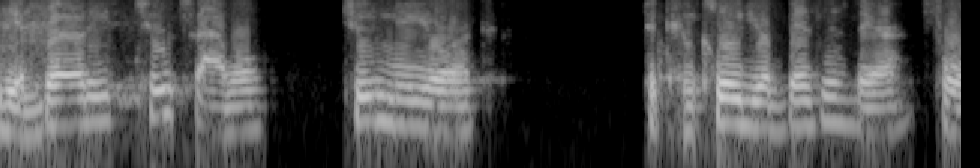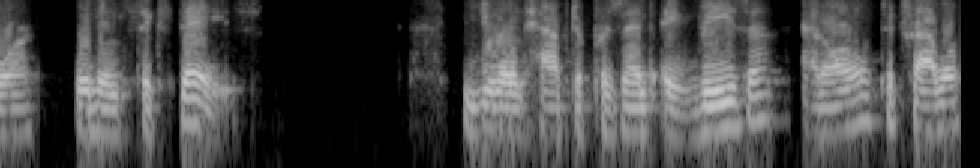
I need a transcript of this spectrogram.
the ability to travel to New York to conclude your business there for within six days. You won't have to present a visa at all to travel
